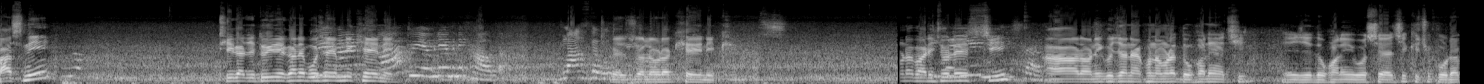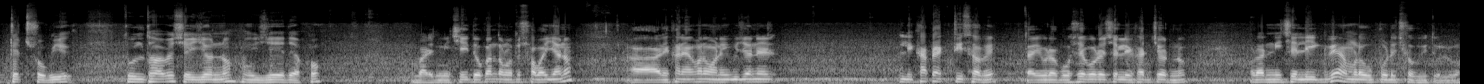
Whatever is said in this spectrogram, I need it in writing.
পাসনি? ঠিক আছে তুই এখানে বসে এমনি খেয়ে নে। চলো ওরা খেয়ে নিক। আমরা বাড়ি চলে এসেছি আর অনেকজন এখন আমরা দোকানে আছি। এই যে দোকানেই বসে আছি, কিছু প্রোডাক্টের ছবি তুলতে হবে, সেই জন্য। এই যে দেখো, বাড়ির নিচেই দোকান, তোমরা তো সবাই জানো। আর এখানে এখন অনেকজনের লেখা প্র্যাকটিস হবে, তাই ওরা বসে পড়েছে লেখার জন্য। ওরা নিচে লিখবে, আমরা উপরে ছবি তুলব।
